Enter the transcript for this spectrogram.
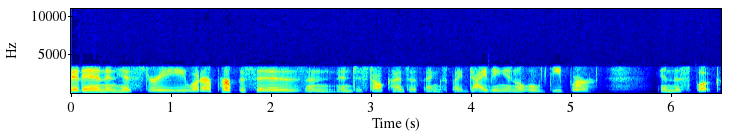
fit in in history, what our purpose is, and, and just all kinds of things by diving in a little deeper in this book.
